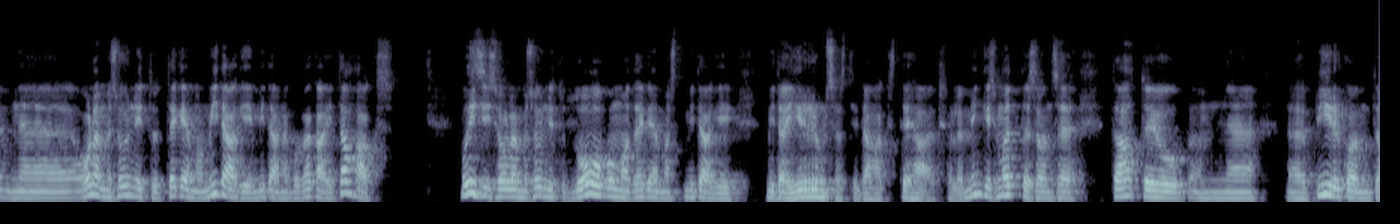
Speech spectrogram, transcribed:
äh, oleme sunnitud tegema midagi, mida nagu väga ei tahaks või siis oleme sunnitud loobuma tegemast midagi, mida hirmsasti tahaks teha, eks ole, mingis mõttes on see tahtejõu äh, piirkond,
